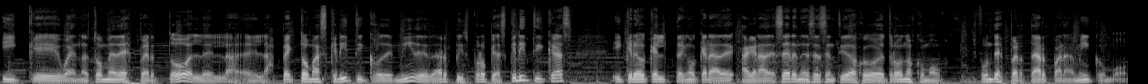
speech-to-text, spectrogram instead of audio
y que bueno, esto me despertó el, aspecto más crítico de mí, de dar mis propias críticas y creo que tengo que agradecer en ese sentido a Juego de Tronos como fue un despertar para mí como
